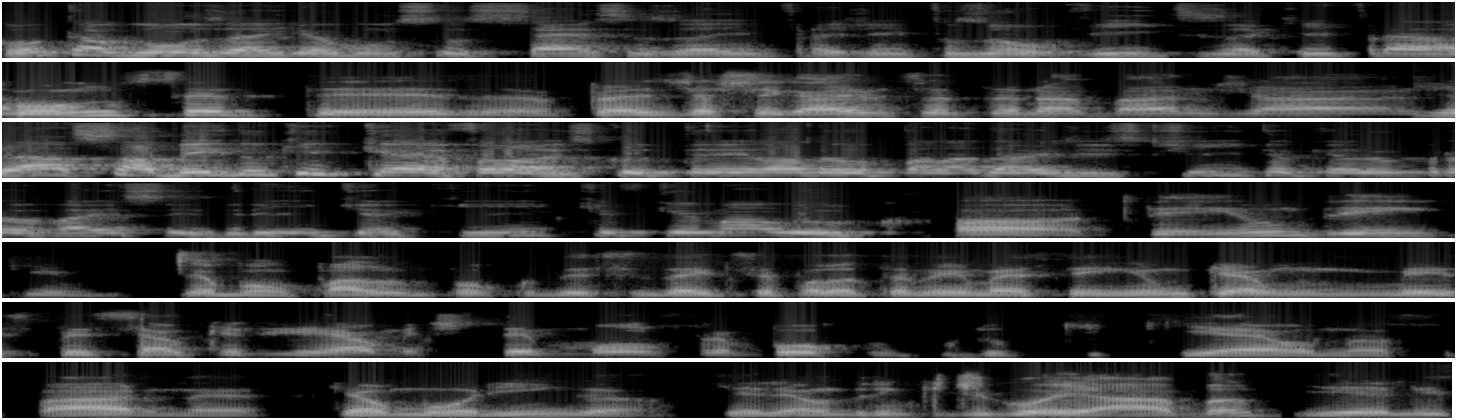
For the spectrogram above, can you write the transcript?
Conta alguns aí de alguns sucessos aí pra gente, os ouvintes aqui pra... Com certeza, pra já chegar no Santana Bar já... Já sabendo o que quer, falar, escutei lá no Paladar Distinto, eu quero provar esse drink aqui, que fiquei maluco. Ó, tem um drink, eu, bom, falo um pouco desse daí que você falou também, mas tem um que é um meio especial que ele realmente demonstra um pouco do que, que é o nosso bar, né? Que é o Moringa, que ele é um drink de goiaba e ele,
